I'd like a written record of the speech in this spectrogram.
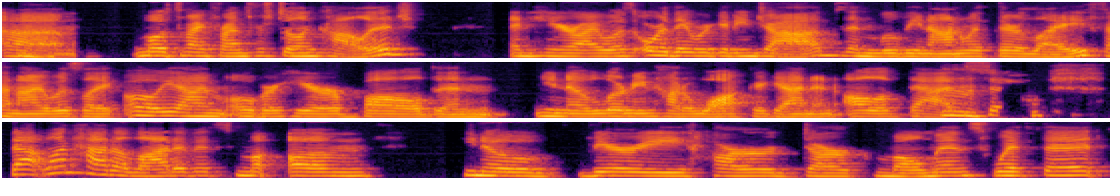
mm-hmm. um, mm-hmm. most of my friends were still in college. And here I was, or they were getting jobs and moving on with their life. And I was like, oh, yeah, I'm over here bald and, you know, learning how to walk again and all of that. Mm. So that one had a lot of its, um, you know, very hard, dark moments with it.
